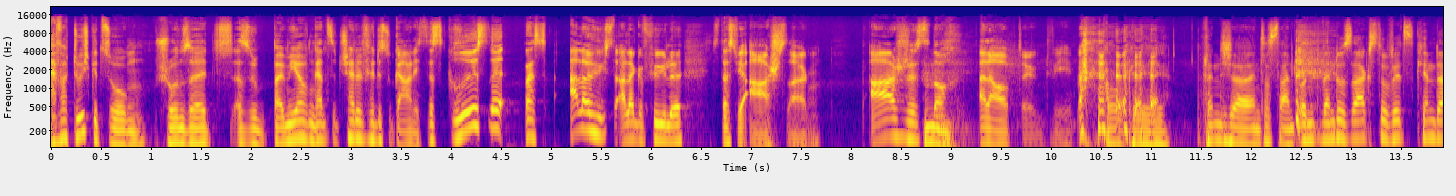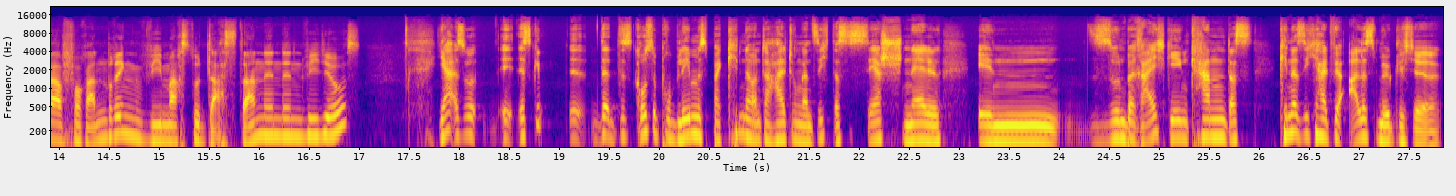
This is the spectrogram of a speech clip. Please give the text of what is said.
einfach durchgezogen. Schon seit, also bei mir auf dem ganzen Channel findest du gar nichts. Das größte, das allerhöchste aller Gefühle ist, dass wir Arsch sagen. Arsch ist hm. noch erlaubt irgendwie. Okay. Finde ich ja interessant. Und wenn du sagst, du willst Kinder voranbringen, wie machst du das dann in den Videos? Ja, also äh, es gibt äh, das große Problem ist bei Kinderunterhaltung an sich, dass es sehr schnell in so einen Bereich gehen kann, dass Kinder sich halt für alles Mögliche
